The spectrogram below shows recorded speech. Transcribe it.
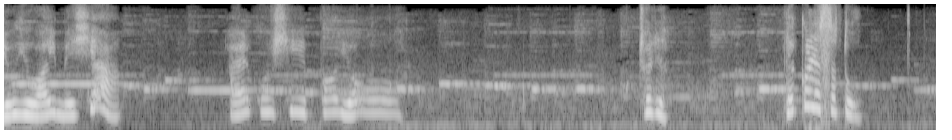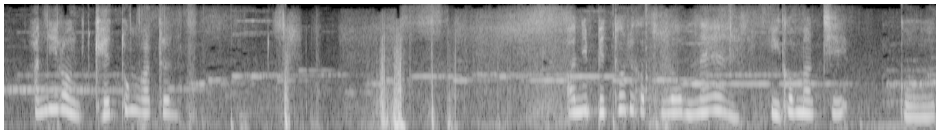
여기 와이 몇이야? 알고 싶어요. 저리다. 렉 걸렸어 또. 아니 이런 개똥 같은. 아니 배터리가 별로 없네. 이것만 찍고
